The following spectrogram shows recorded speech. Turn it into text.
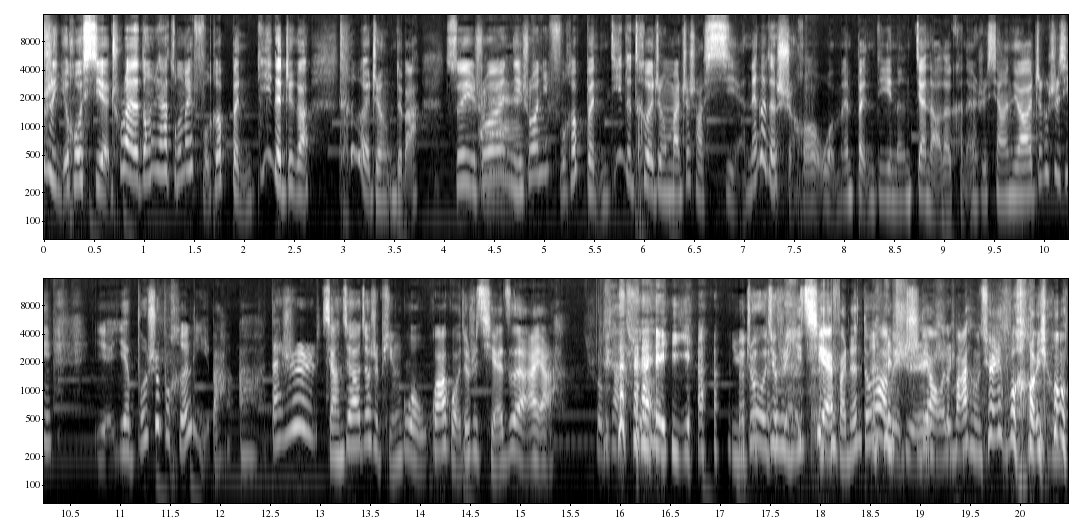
事以后写出来的东西，它总得符合本地的这个特征，对吧？所以说，你说你符合本地的特征嘛？至少写那个的时候，我们本地能见到的可能是香蕉，这个事情也也不是不合理吧？啊，但是香蕉就是苹果，无花果就是茄子，哎呀，说不下去。哎呀，宇宙就是一切，反正都要被吃掉。我的马桶确实不好用。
